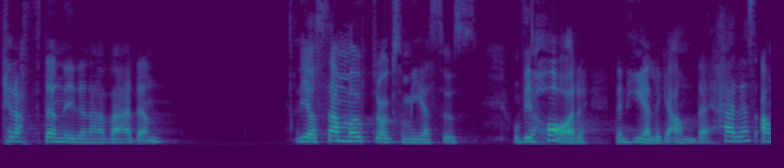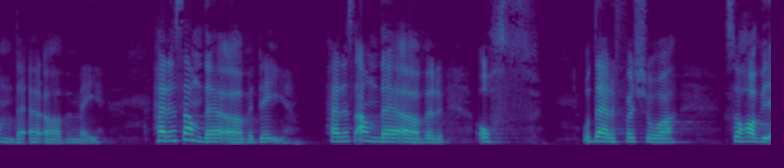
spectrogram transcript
kraften i den här världen. Vi har samma uppdrag som Jesus och vi har den heliga ande. Herrens ande är över mig. Herrens ande är över dig. Herrens ande är över oss. Och därför så, så har vi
